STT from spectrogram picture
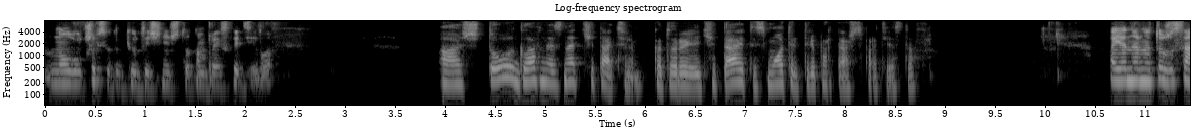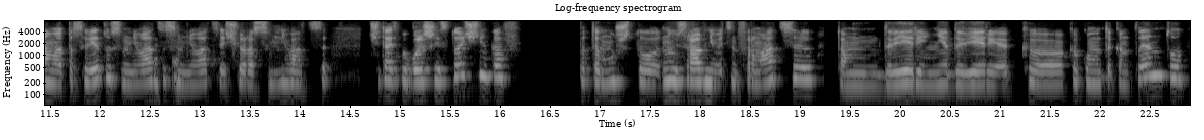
но лучше все-таки уточнить, что там происходило. А что главное знать читателям, которые читают и смотрят репортаж с протестов? А я, наверное, то же самое посоветую, сомневаться, сомневаться, еще раз сомневаться. Читать побольше источников, потому что, ну и сравнивать информацию, там доверие, недоверие к какому-то контенту,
